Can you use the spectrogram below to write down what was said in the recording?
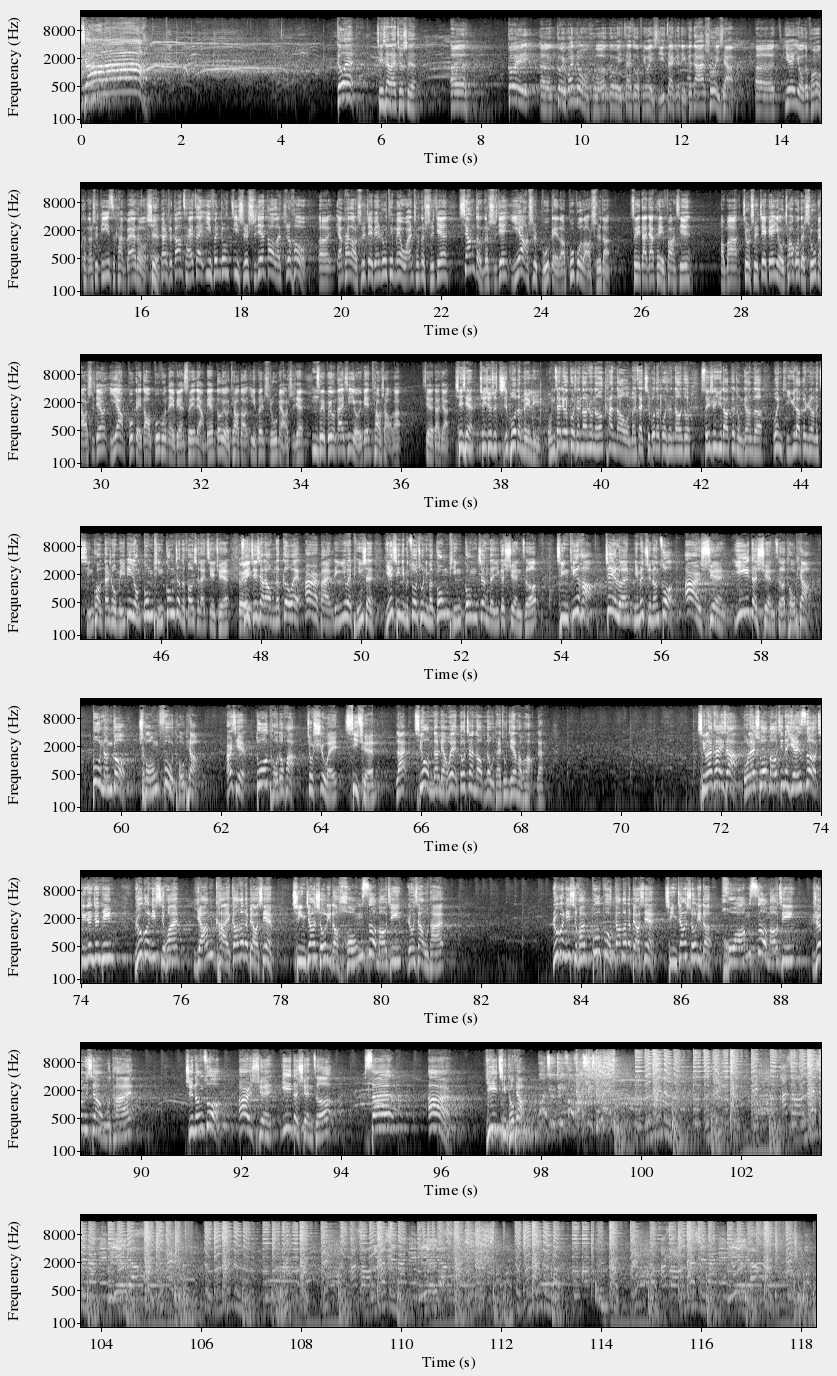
炸啦！各位，接下来就是呃，各位呃各位观众和各位在座评委席，在这里跟大家说一下，呃，因为有的朋友可能是第一次看 battle，是但是刚才在一分钟计时时间到了之后，呃，杨凯老师这边 routine 没有完成的时间，相等的时间一样是补给了布布老师的，所以大家可以放心。好吗？就是这边有超过的十五秒时间，一样补给到布布那边，所以两边都有跳到一分十五秒的时间，所以不用担心有一边跳少了。谢谢大家。谢谢，这就是直播的魅力。我们在这个过程当中能够看到，我们在直播的过程当中，随时遇到各种各样的问题，遇到各种各样的情况，但是我们一定用公平公正的方式来解决。所以接下来我们的各位二百零一位评审，也请你们做出你们公平公正的一个选择。请听好，这一轮你们只能做二选一的选择投票，不能够重复投票，而且多投的话就视为弃权。来，请我们的两位都站到我们的舞台中间，好不好？来，请来看一下，我来说毛巾的颜色，请认真听。如果你喜欢杨凯刚刚的表现，请将手里的红色毛巾扔向舞台。如果你喜欢波波刚刚的表现，请将手里的黄色毛巾扔向舞台。只能做二选一的选择，三、二、一，请投票。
